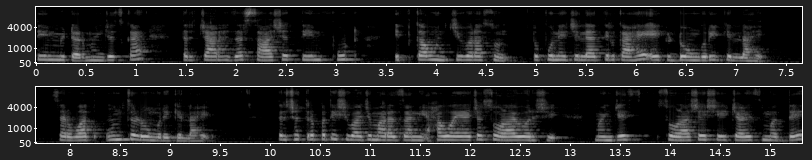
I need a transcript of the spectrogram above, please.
तीन मीटर म्हणजेच काय? तर चार हजार सहाशे तीन फूट इतका उंचीवर असून तो पुणे जिल्ह्यातील काय आहे? एक डोंगरी किल्ला आहे. सर्वात उंच डोंगरी किल्ला आहे. तर छत्रपती शिवाजी महाराजांनी हा वयाच्या सोळाव्या वर्षी म्हणजेच सोळाशे शेहेचाळीसमध्ये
